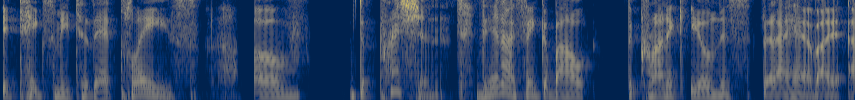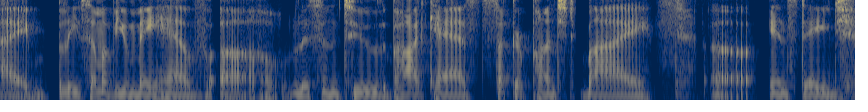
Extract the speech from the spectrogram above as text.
it takes me to that place of depression. Then I think about the chronic illness that I have. I, I believe some of you may have uh, listened to the podcast Sucker Punched by uh, End Stage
